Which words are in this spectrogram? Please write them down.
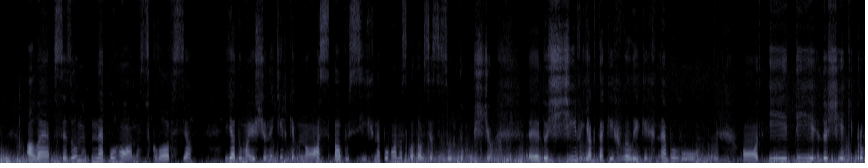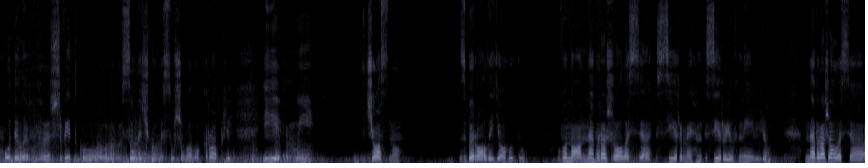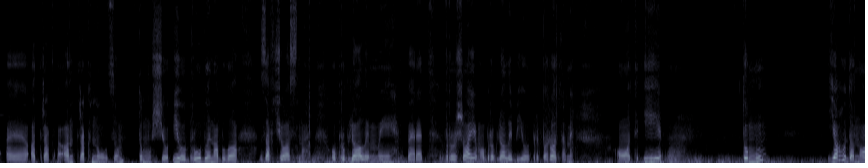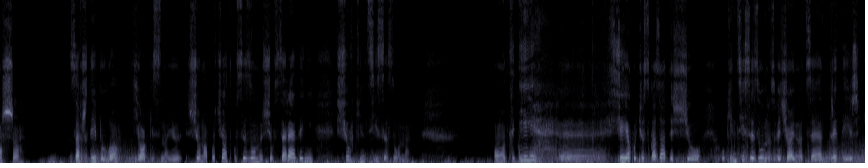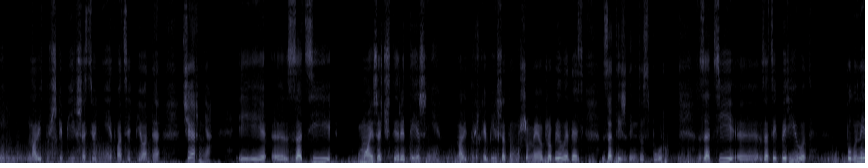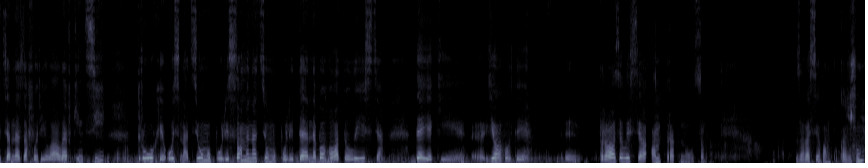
але сезон непогано склався. Я думаю, що не тільки в нас, а в усіх непогано складався сезон, тому що е, дощів, як таких великих, не було. От, і ті дощі, які проходили, швидко сонечко висушувало краплі, і ми вчасно збирали ягоду. Вона не вражалася сірими, сірою гниллю, не вражалася е, антракнозом, тому що і оброблена була завчасно. Обробляли ми перед врожаєм, обробляли біопрепаратами. От, і тому ягода наша завжди була якісною, що на початку сезону, що всередині, що в кінці сезону. От, і е, ще я хочу сказати, що у кінці сезону, звичайно, це три тижні, навіть трошки більше, сьогодні 25 червня. І е, за ці майже 4 тижні, навіть трохи більше, тому що ми обробили десь за тиждень до збору. За, ці, е, за цей період полуниця не захворіла, але в кінці трохи ось на цьому полі, саме на цьому полі, де небагато листя, деякі е, ягоди вразилися антракнозом. Зараз я вам покажу,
